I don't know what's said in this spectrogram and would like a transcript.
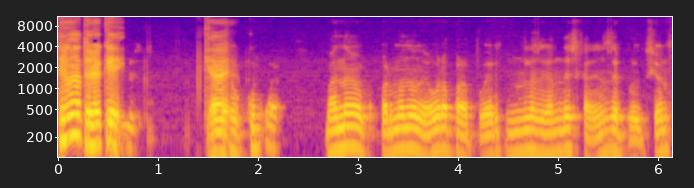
Tengo una teoría que... van a ocupar mano de obra para poder tener las grandes cadenas de producción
